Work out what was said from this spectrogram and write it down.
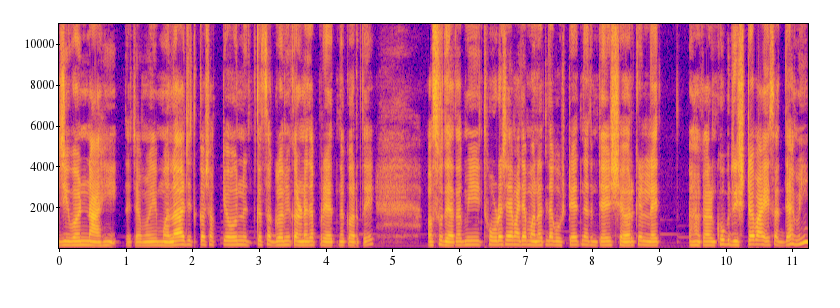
जीवन नाही. त्याच्यामुळे मला जितकं शक्य होईल तितकं सगळं मी करण्याचा प्रयत्न करते. असू दे आता मी थोड्याशा माझ्या मनातल्या गोष्टी आहेत ना तुमच्या शेअर केलेल्या आहेत. कारण खूप डिस्टर्ब आहे सध्या मी.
